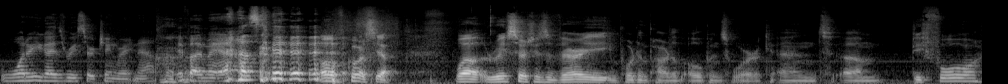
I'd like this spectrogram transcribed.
What are you guys researching right now, if I may ask? oh, of course, yeah. Well, research is a very important part of Open's work, and um, before,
